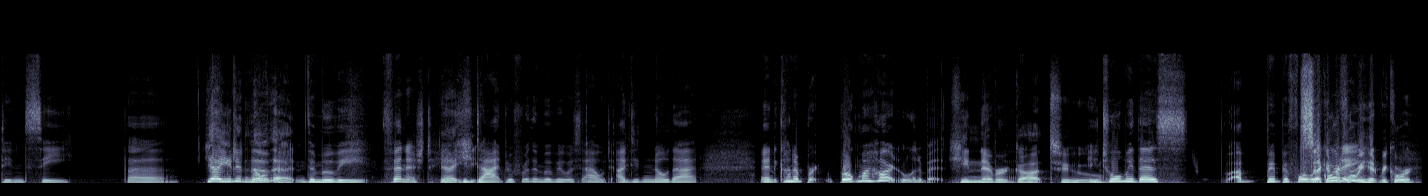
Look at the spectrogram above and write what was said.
didn't see the yeah you didn't know that the movie finished. He, Yeah, he, he- died before the movie was out. I didn't know that, and it kind of bro- broke my heart a little bit. he never got to He told me this a bit before second recording, before we hit record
